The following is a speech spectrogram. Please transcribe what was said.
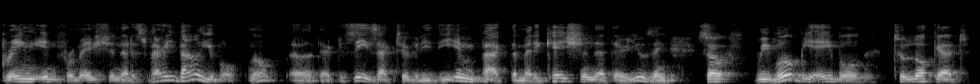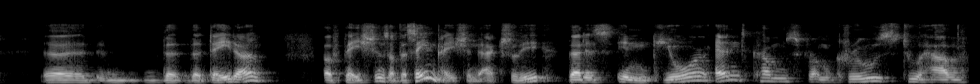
bring information that is very valuable, no? Uh, their disease activity, the impact, the medication that they're using. So we will be able to look at uh, the, the data of patients, of the same patient actually, that is in cure and comes from CRUSE to have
